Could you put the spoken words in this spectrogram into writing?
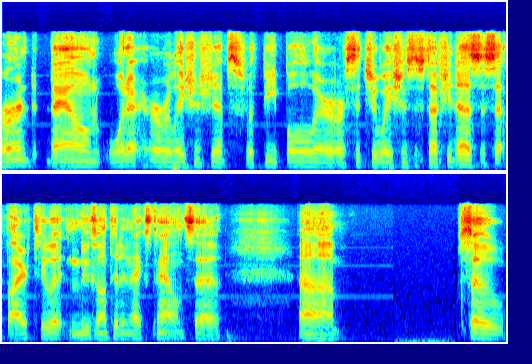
burned down what her relationships with people or, or, situations and stuff she does to set fire to it and moves on to the next town. So um so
